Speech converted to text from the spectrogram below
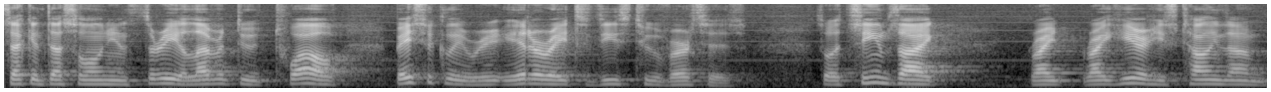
2 Thessalonians 3 11 through 12 basically reiterates these two verses. So it seems like right, right here he's telling them,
